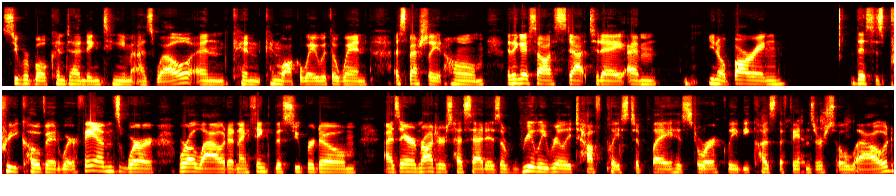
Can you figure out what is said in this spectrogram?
Super Bowl contending team as well and can can walk away with a win, especially at home. I think I saw a stat today. Um, you know, barring this is pre-COVID where fans were were allowed. And I think the Superdome, as Aaron Rodgers has said, is a really, really tough place to play historically because the fans are so loud.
